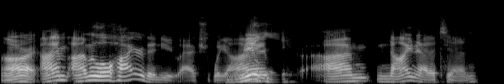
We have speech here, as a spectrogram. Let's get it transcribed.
All right, I'm I'm a little higher than you actually. I'm Really? I'm nine out of ten.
